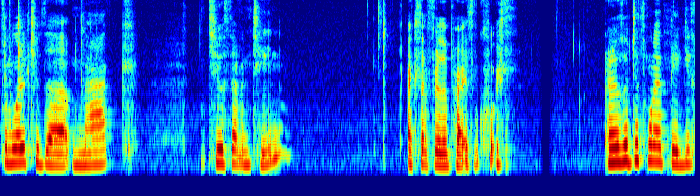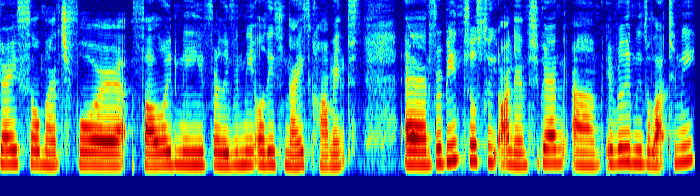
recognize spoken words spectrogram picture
similar to the MAC 217. Except for the price, of course. I also just want to thank you guys so much for following me, for leaving me all these nice comments, and for being so sweet on Instagram. Um, it really means a lot to me.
